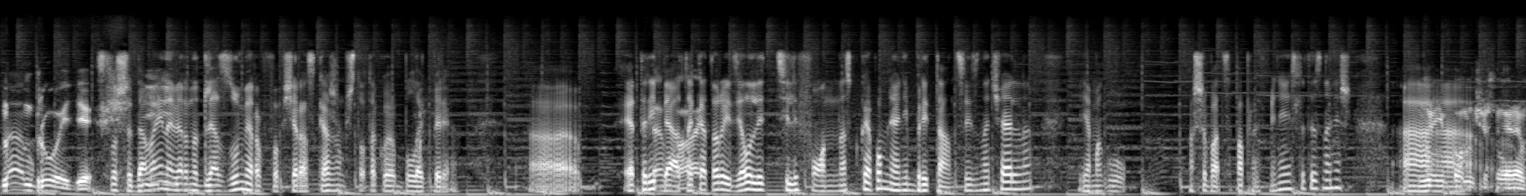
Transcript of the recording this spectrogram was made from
на андроиде. Слушай, давай, и... наверное, для зумеров вообще расскажем, что такое BlackBerry. А, это ребята, давай. которые делали телефон. Насколько я помню, они британцы изначально. Я могу ошибаться, поправь меня, если ты знаешь. Ну, не помню, честно говоря.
